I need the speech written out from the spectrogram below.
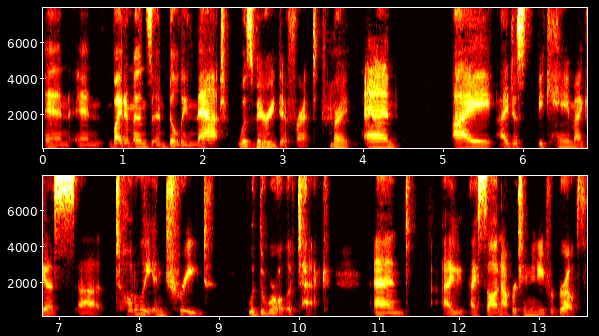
in in vitamins and building that was very mm-hmm. different right and i i just became i guess uh, totally intrigued with the world of tech and i i saw an opportunity for growth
